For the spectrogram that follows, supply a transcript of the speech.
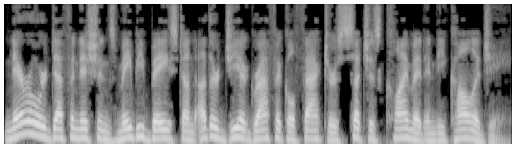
Narrower definitions may be based on other geographical factors such as climate and ecology.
